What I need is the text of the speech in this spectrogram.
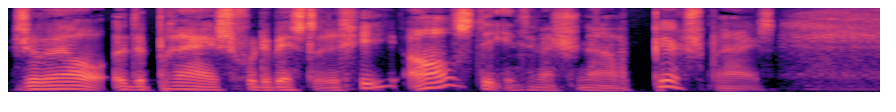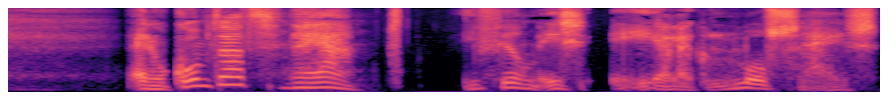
zowel de prijs voor de beste regie als de internationale persprijs. En hoe komt dat? Nou ja, Die film is heerlijk los. Hij is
